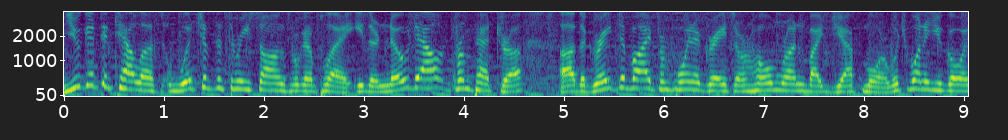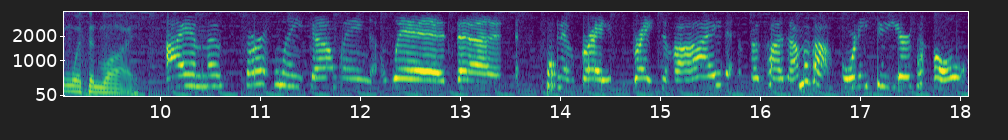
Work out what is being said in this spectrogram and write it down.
You get to tell us which of the three songs we're going to play. Either No Doubt from Petra, uh, The Great Divide from Point of Grace, or Home Run by Jeff Moore. Which one are you going with and why? I am most certainly going with the Point of Grace Great Divide because I'm about 42 years old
